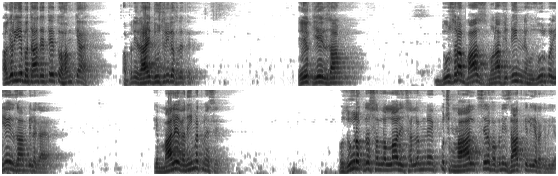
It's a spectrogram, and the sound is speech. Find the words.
اگر یہ بتا دیتے تو ہم کیا ہے؟ اپنی رائے دوسری رکھ دیتے۔ ایک یہ الزام۔ دوسرا، بعض منافقین نے حضور پر یہ الزام بھی لگایا کہ مال غنیمت میں سے حضور اقدس صلی اللہ علیہ وسلم نے کچھ مال صرف اپنی ذات کے لیے رکھ لیا۔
